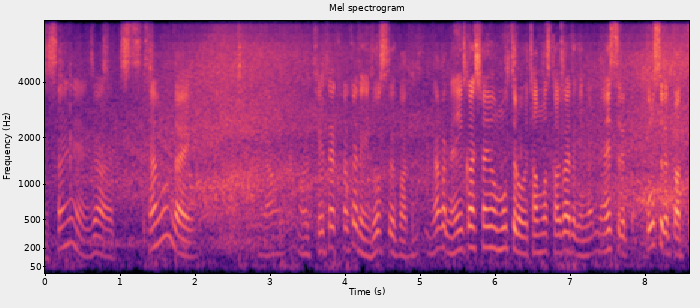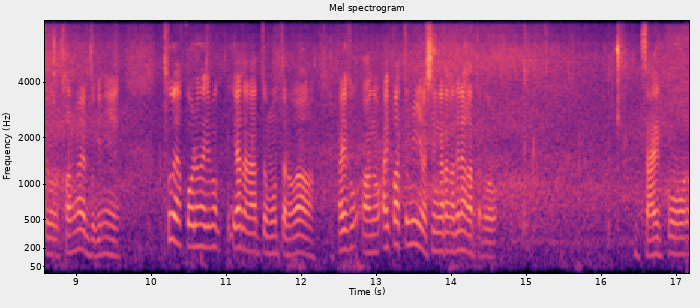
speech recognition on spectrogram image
実際ねじゃあ実際問題携帯抱える時にどうするか。なんか何かしら今持ってる俺端末抱える時に何するかどうするかってことを考える時に今日やっぱ俺が一番嫌だなって思ったのは iPhone あの iPad mini の新型が出なかったこと。在庫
